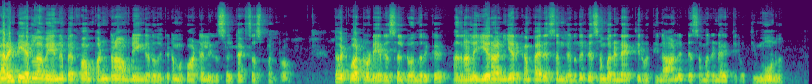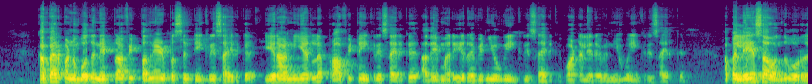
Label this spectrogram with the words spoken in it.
கரண்ட் இயரில் அவன் என்ன பெர்ஃபார்ம் பண்ணுறான் அப்படிங்கிறதுக்கு நம்ம குவார்டர்லி ரிசல்ட் அக்சஸ் பண்ணுறோம் தேர்ட் குவார்ட்டருடைய ரிசல்ட் வந்திருக்கு. அதனால இயர் ஆன் இயர் கம்பேரிசன்கிறது டிசம்பர் ரெண்டாயிரத்தி இருபத்தி நாலு டிசம்பர் ரெண்டாயிரத்தி இருபத்தி மூணு. கம்பேர் பண்ணும்போது நெட் ப்ராஃபிட் பதினேழு பர்சன்ட் இன்க்ரீஸ் ஆயிருக்கு. இயர் ஆன் இயரில் ப்ராஃபிட்டும் இன்க்ரீஸ் ஆயிருக்கு. அதே மாதிரி ரெவென்யூவும் இன்க்ரீஸ் ஆயிருக்கு. குவார்டர்லி ரெவென்யூவும் இன்க்ரீஸ் ஆயிருக்கு. அப்போ லேசாக வந்து ஒரு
